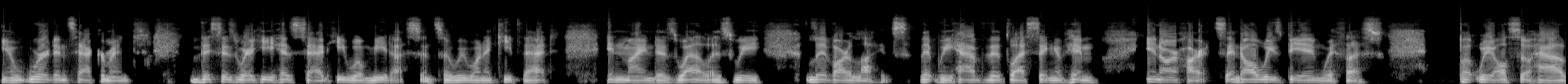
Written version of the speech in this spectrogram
you know word and sacrament this is where he has said he will meet us and so we want to keep that in mind as well as we live our lives that we have the blessing of him in our hearts and always being with us but we also have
